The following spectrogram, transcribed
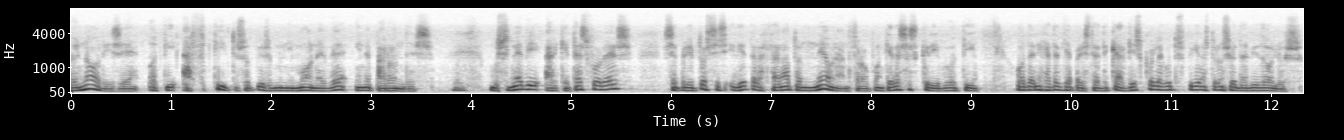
γνώριζε ότι αυτοί τους οποίους μνημόνευε είναι παρόντες. Μου συνέβη αρκετές φορές σε περιπτώσεις ιδιαίτερα θανάτων νέων ανθρώπων και δεν σας κρύβω ότι όταν είχα τέτοια περιστατικά δύσκολα εγώ τους πήγαινα στον Όσιο Νταβιδόλους.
